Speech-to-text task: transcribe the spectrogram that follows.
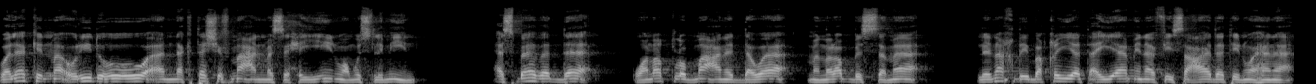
ولكن ما أريده هو أن نكتشف معا مسيحيين ومسلمين أسباب الداء ونطلب معا الدواء من رب السماء لنقضي بقية أيامنا في سعادة وهناء.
